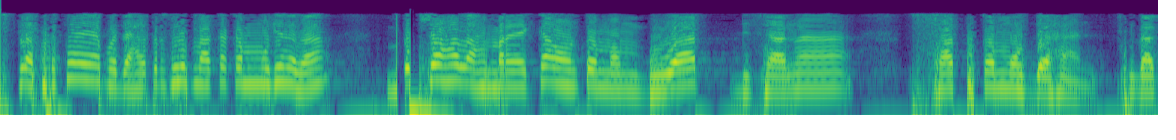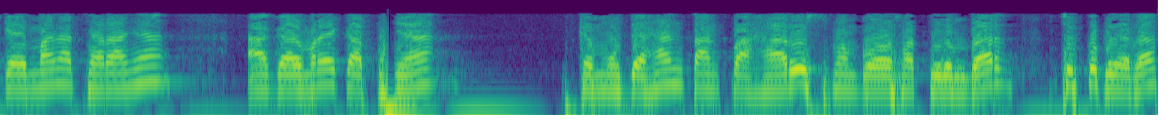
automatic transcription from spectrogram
Setelah percaya pada hal tersebut maka kemudian apa? Berusahalah mereka untuk membuat di sana satu kemudahan. Bagaimana caranya agar mereka punya kemudahan tanpa harus membawa satu lembar cukup berapa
